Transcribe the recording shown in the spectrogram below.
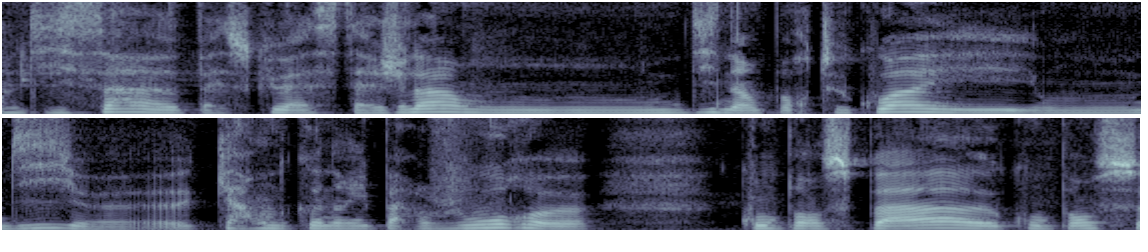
On dit ça parce qu'à cet âge-là, on dit n'importe quoi et on dit 40 euh, conneries par jour euh, qu'on pense pas, euh, qu'on pense,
